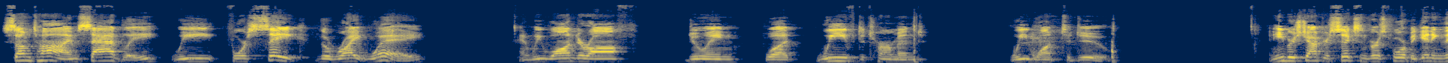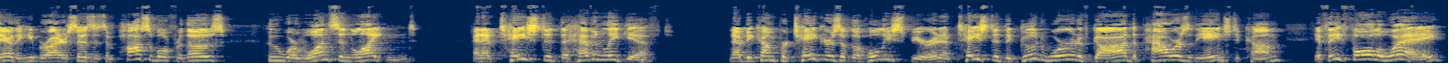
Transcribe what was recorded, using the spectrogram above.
sometimes, sadly, we forsake the right way and we wander off doing what we've determined we want to do. In Hebrews chapter 6 and verse 4, beginning there, the Hebrew writer says it's impossible for those who were once enlightened and have tasted the heavenly gift and have become partakers of the Holy Spirit and have tasted the good word of God, the powers of the age to come, if they fall away,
